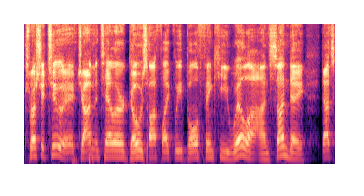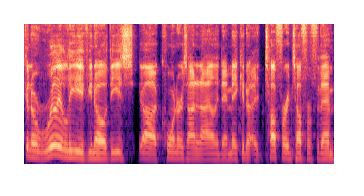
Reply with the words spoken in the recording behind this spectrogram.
Especially too, if Jonathan Taylor goes off like we both think he will on Sunday, that's going to really leave you know these uh, corners on an island and make it uh, tougher and tougher for them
